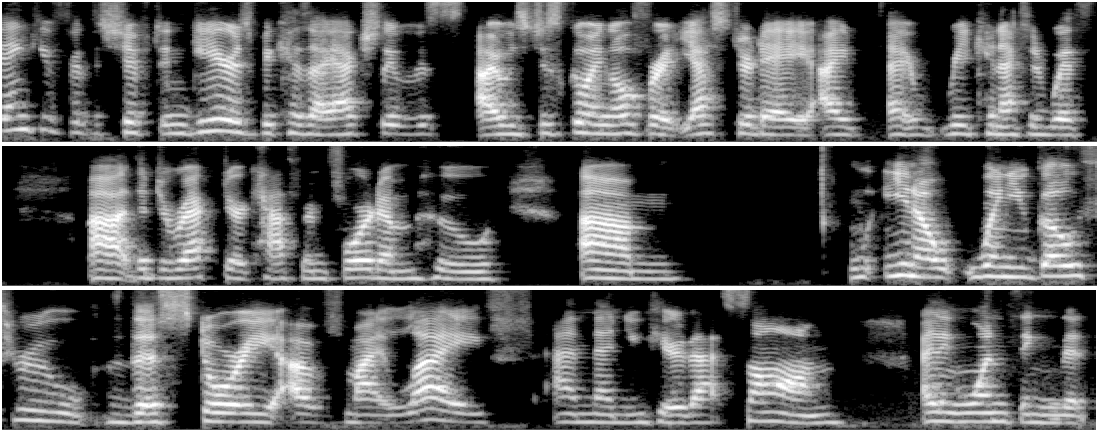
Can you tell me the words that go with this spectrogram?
thank you for the shift in gears because I actually was I was just going over it yesterday. I I reconnected with uh, the director Catherine Fordham, who um you know when you go through the story of my life and then you hear that song i think one thing that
